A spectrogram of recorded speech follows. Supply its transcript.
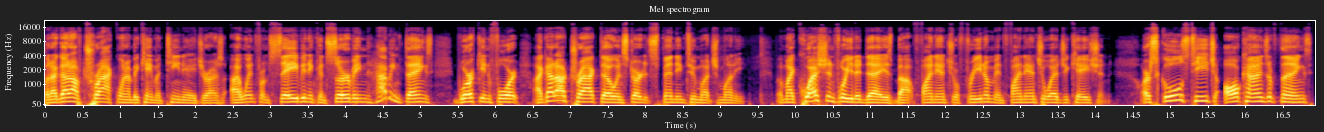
but I got off track when I became a teenager. I, I went from saving and conserving, having things, working for it. I got off track though and started spending too much money. But my question for you today is about financial freedom and financial education. Our schools teach all kinds of things,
